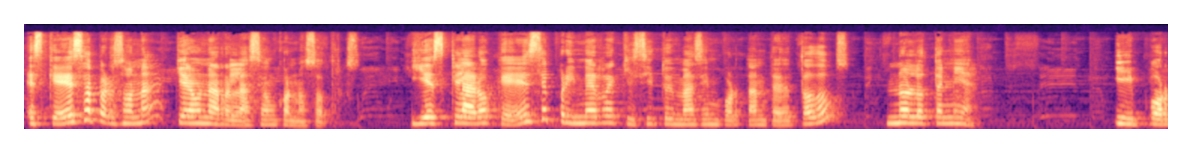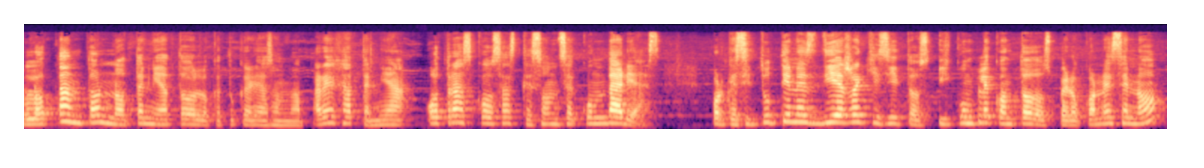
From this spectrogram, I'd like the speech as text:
es que esa persona quiera una relación con nosotros. Y es claro que ese primer requisito y más importante de todos no lo tenía. Y por lo tanto no tenía todo lo que tú querías en una pareja, tenía otras cosas que son secundarias. Porque si tú tienes 10 requisitos y cumple con todos, pero con ese no,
